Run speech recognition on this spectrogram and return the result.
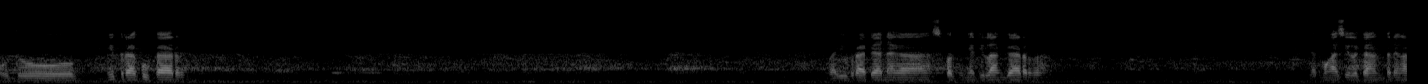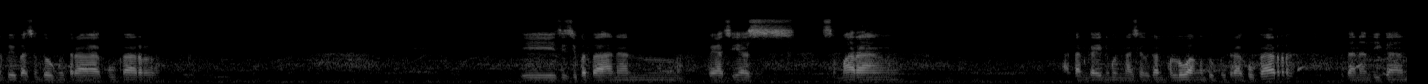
untuk Mitra Kukar Bayu Pradana sepertinya dilanggar dan menghasilkan tendangan bebas untuk Mitra Kukar. Di sisi pertahanan PSIS Semarang akankah ini menghasilkan peluang untuk Mitra Kukar? Kita nantikan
